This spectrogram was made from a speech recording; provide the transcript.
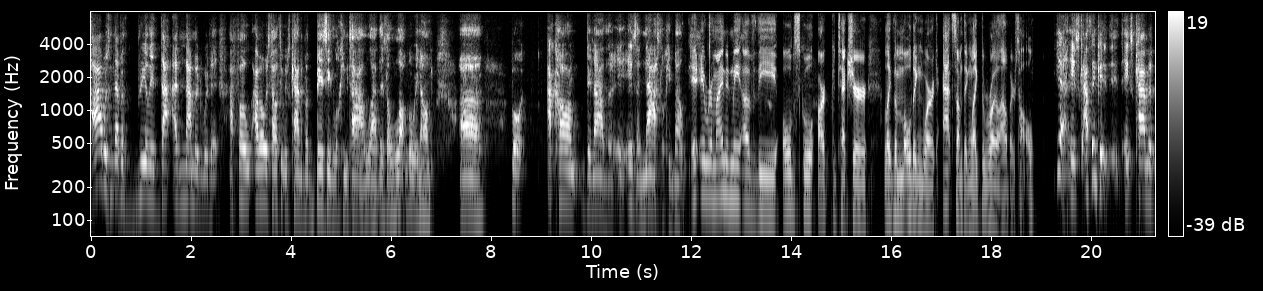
I was never really that enamored with it. I felt I've always felt it was kind of a busy looking title, like there's a lot going on. Uh, but I can't deny that it is a nice looking belt. It, it reminded me of the old school architecture, like the molding work at something like the Royal Albert Hall. Yeah, it's. I think it, it- it's kind of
